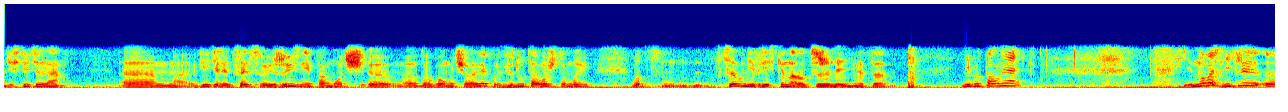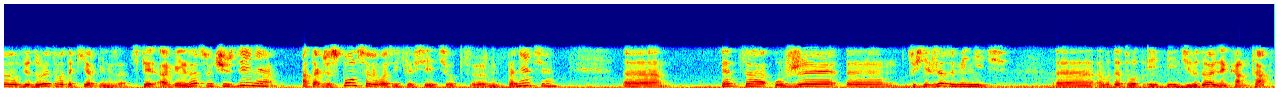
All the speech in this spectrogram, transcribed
действительно видели цель своей жизни помочь другому человеку ввиду того, что мы вот в целом еврейский народ, к сожалению, это не выполняет. Но возникли ввиду этого такие организации. Теперь организация учреждения, а также спонсоры, возникли все эти вот понятия это уже, э, то есть нельзя заменить э, вот этот вот индивидуальный контакт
